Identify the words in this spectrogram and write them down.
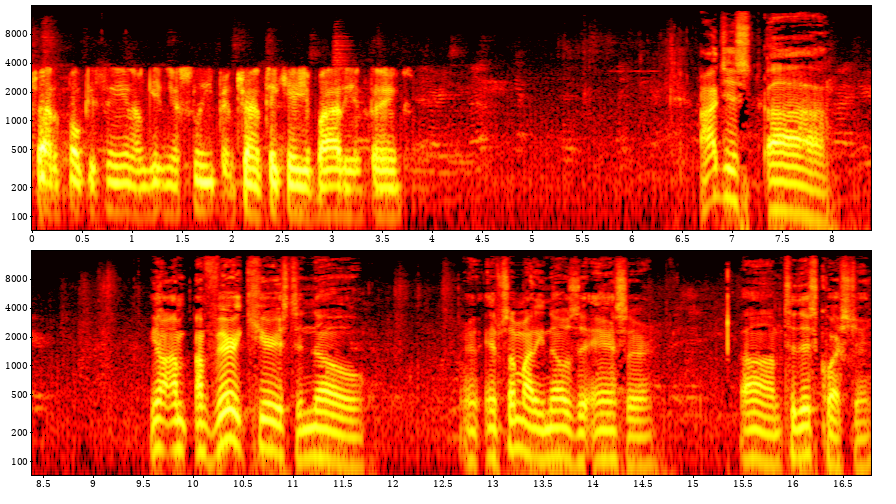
try to focus in on getting your sleep and trying to take care of your body and things. I just, uh, you know, I'm I'm very curious to know if- somebody knows the answer um, to this question.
